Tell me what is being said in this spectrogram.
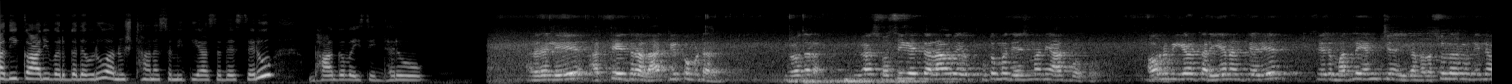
ಅಧಿಕಾರಿ ವರ್ಗದವರು ಅನುಷ್ಠಾನ ಸಮಿತಿಯ ಸದಸ್ಯರು ಭಾಗವಹಿಸಿದ್ದರು. ಅದರಲ್ಲಿ ಅತ್ತೆ ಇದ್ರಲ್ಲ ಯೋಧರ. ಈಗ ಸೊಸಿಗೆ ಐತಲ್ಲ ಅವರು ಕುಟುಂಬದ ಯಜಮಾನಿ ಆಗ್ಬೇಕು. ಅವ್ರು ನಮಗೆ ಹೇಳ್ತಾರೆ ಏನಂತೇಳಿ ಇದು ಮೊದಲು ಹೆಂಗೆ ಚೇ ಈಗ ರಸೂಲ್ ಅವರು ನಿನ್ನೆ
